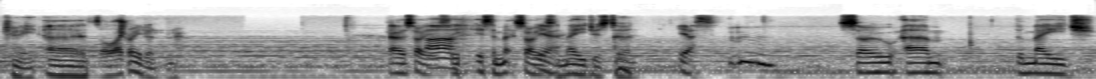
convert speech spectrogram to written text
Okay, uh, So I- Traden. Uh, sorry, Uh, it's, the, it's sorry, it's the mage's turn. yes. So, um, the mage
